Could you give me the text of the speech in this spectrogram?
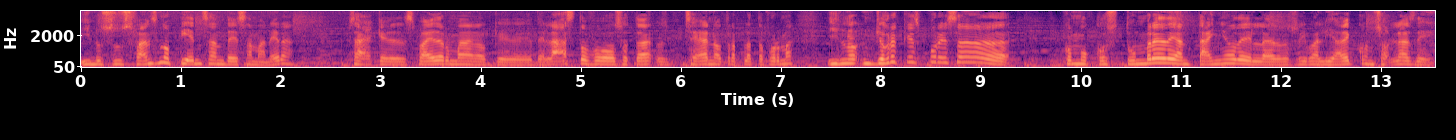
y no- sus fans no piensan de esa manera. O sea, que el Spider-Man o que The Last of Us o ta- sea en otra plataforma. Y no, yo creo que es por esa como costumbre de antaño de la rivalidad de consolas de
